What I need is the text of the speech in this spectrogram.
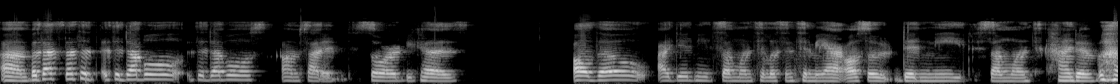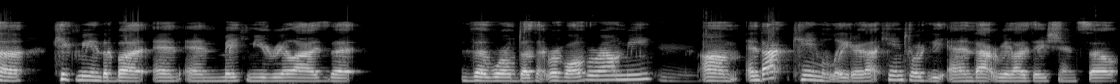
Um, but that's that's a it's a double it's a double um, sided sword because although I did need someone to listen to me, I also did need someone to kind of uh, kick me in the butt and and make me realize that the world doesn't revolve around me. Mm. Um, and that came later. That came towards the end. That realization. So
